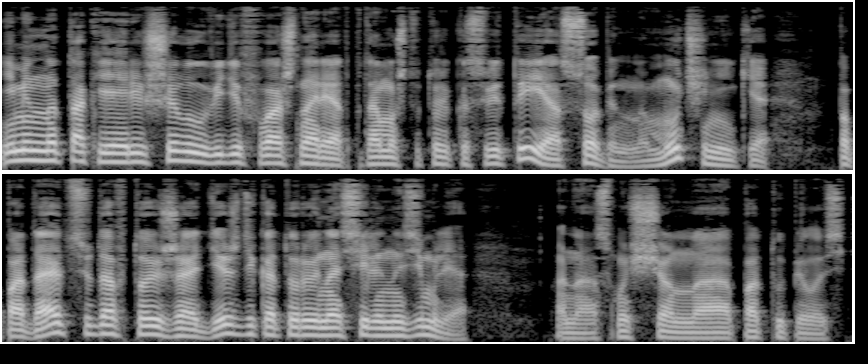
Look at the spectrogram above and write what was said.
«Именно так я и решила, увидев ваш наряд, потому что только святые, особенно мученики, попадают сюда в той же одежде, которую носили на земле». Она смущенно потупилась.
